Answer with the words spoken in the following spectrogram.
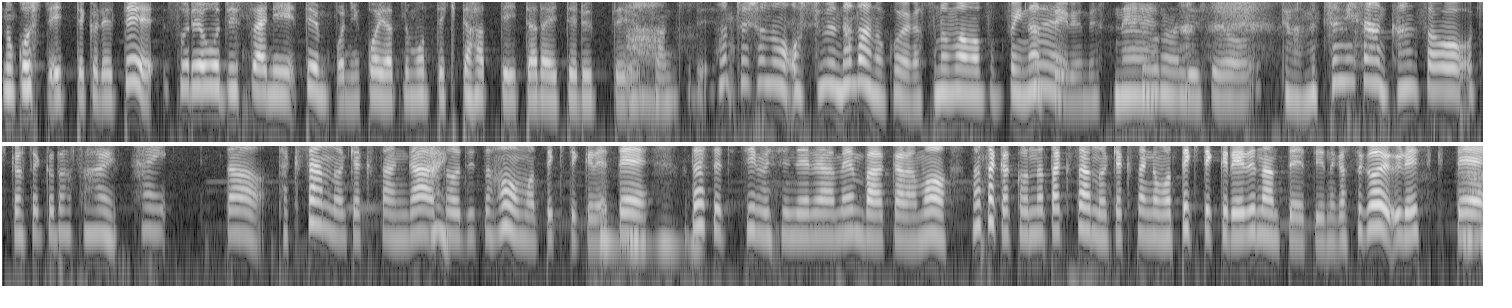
残していってくれてそれを実際に店舗にこうやって持ってきて貼っていただいてるっていう感じで。本当にそのおすすめの生の声がそのままポップになっているんですね、そうなんですよ。ではむつみさん感想をお聞かせくださいはいとたくさんのお客さんがはい当日本を持ってきてくれて、私たちチームシンデレラメンバーからもまさかこんなたくさんのお客さんが持ってきてくれるなんてっていうのがすごい嬉しくて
